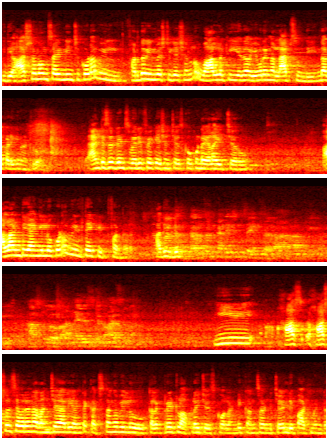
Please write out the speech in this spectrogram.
ఇది ఆశ్రమం సైడ్ నుంచి కూడా వీల్ ఫర్దర్ ఇన్వెస్టిగేషన్లో వాళ్ళకి ఏదో ఎవరైనా ల్యాబ్స్ ఉంది ఇందాక అడిగినట్లు. యాంటీసిడెంట్స్ వెరిఫికేషన్ చేసుకోకుండా ఎలా ఇచ్చారు? అలాంటి యాంగిల్లో కూడా వీల్ టేక్ ఇట్ ఫర్దర్ అది ఏంటి సార్ ఆ- ఈ హాస్ హాస్టల్స్ ఎవరైనా రన్ చేయాలి అంటే ఖచ్చితంగా వీళ్ళు కలెక్టరేట్లో అప్లై చేసుకోవాలండి. Concern child department.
